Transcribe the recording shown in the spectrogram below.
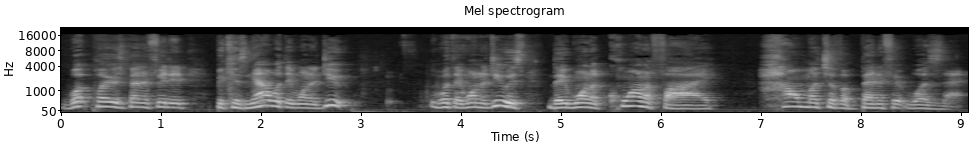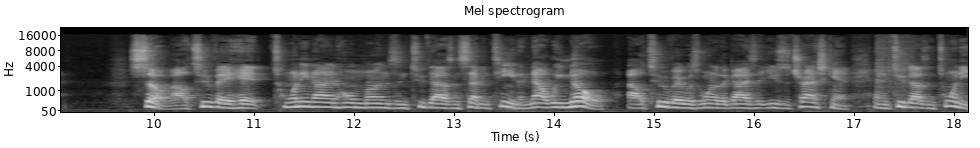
what players benefited, because now what they want to do, what they want to do is they want to quantify how much of a benefit was that. So Altuve hit 29 home runs in 2017, and now we know Altuve was one of the guys that used the trash can. And in 2020,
